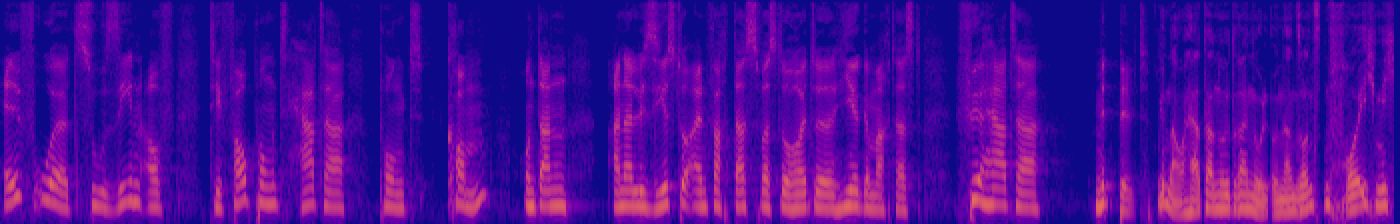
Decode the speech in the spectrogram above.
11 Uhr zu sehen auf tv.hertha.com und dann analysierst du einfach das, was du heute hier gemacht hast, für Hertha mit Bild. Genau, Hertha 030. Und ansonsten freue ich mich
